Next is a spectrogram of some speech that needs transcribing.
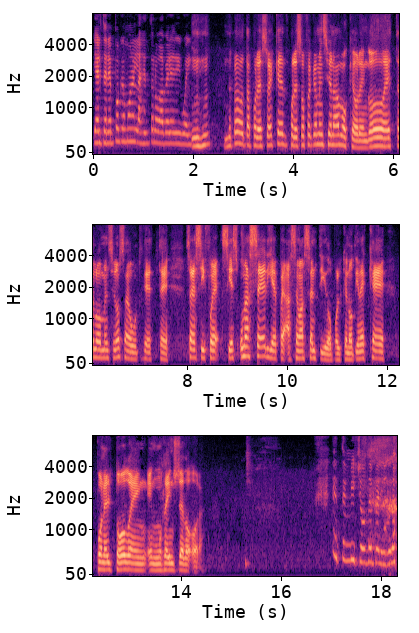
Y al tener Pokémon, la gente lo va a ver anyway. Ujú. No, pero por eso es que por eso fue que mencionamos que Orengo este lo mencionó o sea, este o sea si fue si es una serie pues hace más sentido porque no tienes que poner todo en, en un range de dos horas Este es mi show de película.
